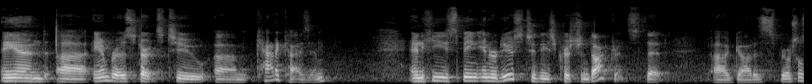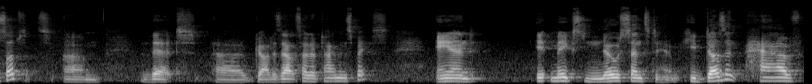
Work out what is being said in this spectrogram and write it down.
And uh, Ambrose starts to um, catechize him. And he's being introduced to these Christian doctrines that uh, God is spiritual substance, um, that uh, God is outside of time and space. And it makes no sense to him. He doesn't have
